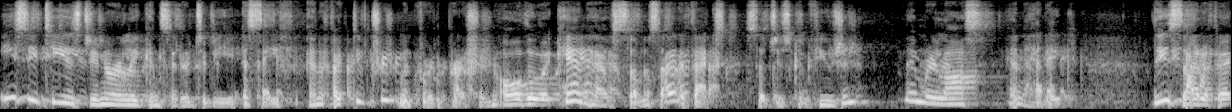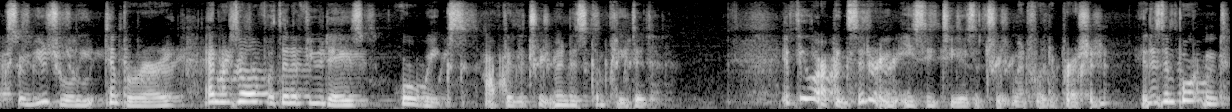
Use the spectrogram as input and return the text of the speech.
ECT is generally considered to be a safe and effective treatment for depression, although it can have some side effects, such as confusion, memory loss, and headache. These side effects are usually temporary and resolve within a few days or weeks after the treatment is completed. If you are considering ECT as a treatment for depression, it is important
